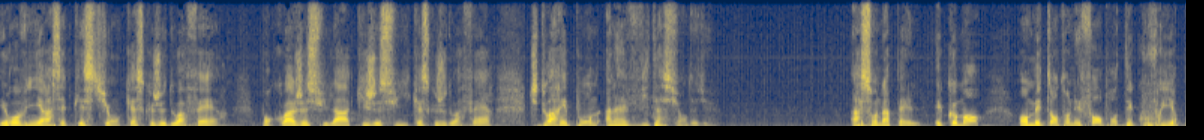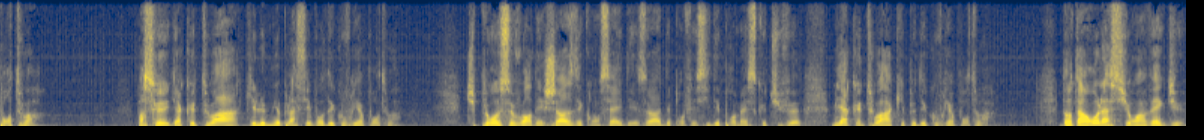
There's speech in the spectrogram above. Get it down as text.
et revenir à cette question, qu'est-ce que je dois faire Pourquoi je suis là Qui je suis Qu'est-ce que je dois faire Tu dois répondre à l'invitation de Dieu, à son appel. Et comment? En mettant ton effort pour découvrir pour toi. Parce qu'il n'y a que toi qui es le mieux placé pour découvrir pour toi. Tu peux recevoir des choses, des conseils des autres, des prophéties, des promesses que tu veux, mais il n'y a que toi qui peux découvrir pour toi, dans ta relation avec Dieu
